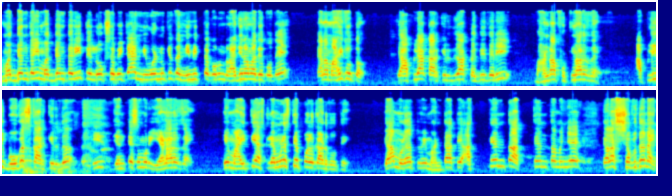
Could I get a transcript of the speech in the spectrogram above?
मध्यंतरी मध्यंतरी ते लोकसभेच्या निवडणुकीचं निमित्त करून राजीनामा देत होते. त्यांना माहीत होतं की आपल्या कारकिर्दीचा कधीतरी भांडा फुटणारच आहे. आपली बोगस कारकीर्द ही जनतेसमोर येणारच आहे. हे माहिती असल्यामुळेच ते पळ काढत होते. त्यामुळं तुम्ही म्हणता ते अत्यंत अत्यंत म्हणजे त्याला शब्द नाहीत.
